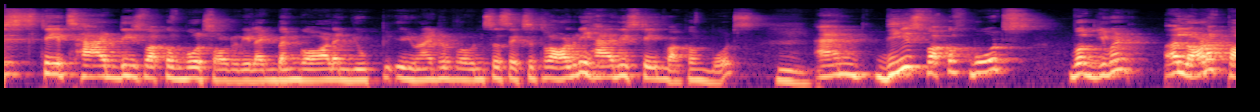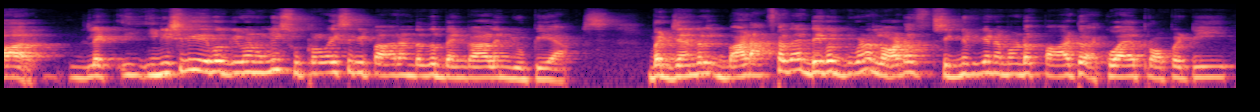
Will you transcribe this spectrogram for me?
states had these Waqf boards already, like Bengal and UP, United Provinces, etc. Already had these state Waqf boards, hmm. and these Waqf boards were given a lot of power. Like initially, they were given only supervisory power under the Bengal and UP acts. But general, but after that, they were given a lot of significant amount of power to acquire property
